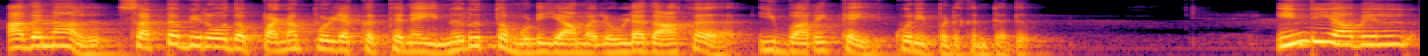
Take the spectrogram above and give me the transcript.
அதனால் சட்டவிரோத பணப்புழக்கத்தினை நிறுத்த முடியாமல் உள்ளதாக இவ்வறிக்கை குறிப்பிடுகின்றது. இந்தியாவில்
